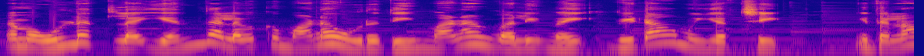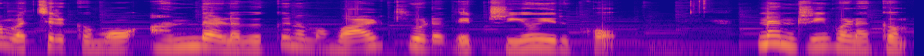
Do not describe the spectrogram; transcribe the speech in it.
நம்ம உள்ளத்துல எந்த அளவுக்கு மன உறுதி மன வலிமை விடாமுயற்சி இதெல்லாம் வச்சிருக்கோமோ அந்த அளவுக்கு நம்ம வாழ்க்கையோட வெற்றியும் இருக்கும். நன்றி வணக்கம்.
